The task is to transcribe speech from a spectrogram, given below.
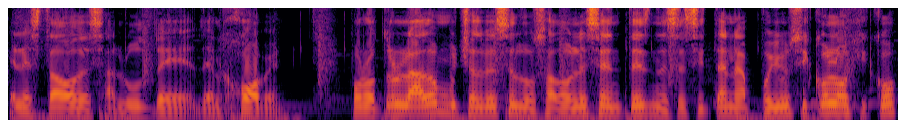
el estado de salud del joven. Por otro lado, muchas veces los adolescentes necesitan apoyo psicológico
